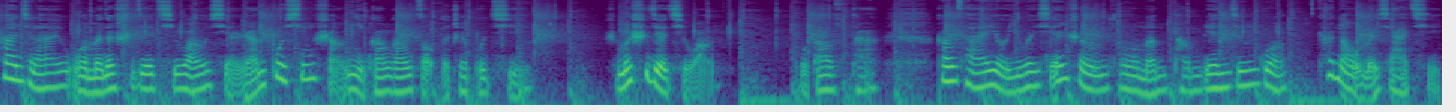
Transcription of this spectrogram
看起来我们的世界棋王显然不欣赏你刚刚走的这步棋。”“什么世界棋王？”我告诉他：“刚才有一位先生从我们旁边经过，看到我们下棋，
